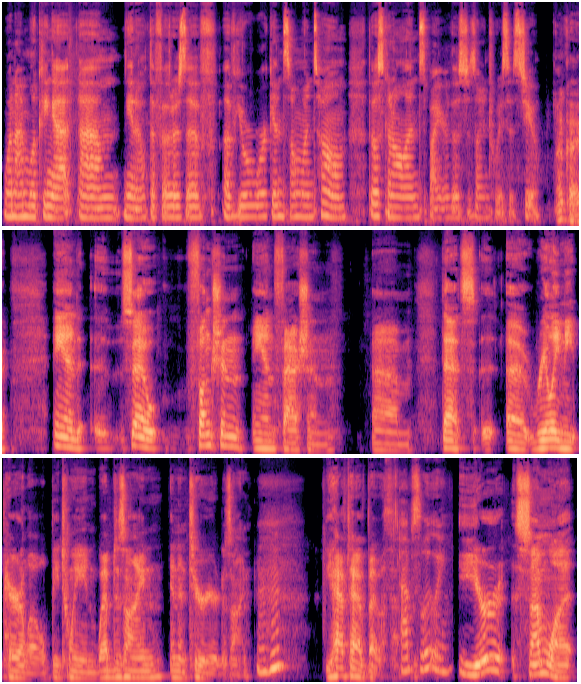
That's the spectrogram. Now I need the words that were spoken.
when I'm looking at, um, you know, the photos of, of your work in someone's home, those can all inspire those design choices too. Okay. And uh, so, function and fashion. Um, that's a really neat parallel between web design and interior design. Mm-hmm. You have to have both. Absolutely. You're somewhat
